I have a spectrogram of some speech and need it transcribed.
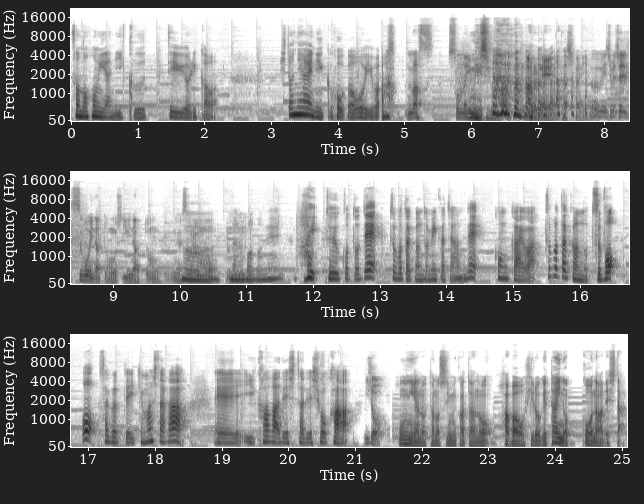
その本屋に行くっていうよりかは人に会いに行く方が多いわ。まあそそんなイメージは あるね。確かに。めちゃめちゃすごいなと思うしいいなと思うけどねそれも、うん。なるほどね。はいということで坪田くんと美香ちゃんで今回は坪田くんのツボを探っていきましたが、えーいかがでしたでしょうか？以上本屋の楽しみ方の幅を広げたいのコーナーでした。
